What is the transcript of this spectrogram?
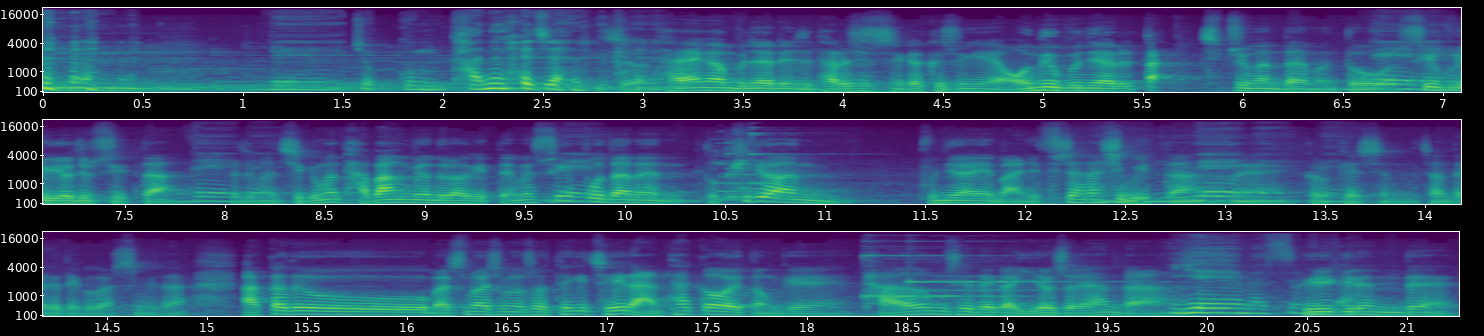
음, 네 조금 가능하지 그렇죠. 않을까요? 다양한 분야를 이제 다루실 수 있으니까 그 중에 어느 분야를 딱 집중한다면 또 네네. 수입으로 이어질 수 있다. 네네. 하지만 지금은 다방면으로 하기 때문에 수입보다는 또 필요한 분야에 많이 투자를 하시고 있다. 네네. 네, 그렇게 네. 지금 전달이 될 것 같습니다. 아까도 말씀하시면서 되게 제일 안타까워했던 게 다음 세대가 이어져야 한다. 예 맞습니다. 그 얘기를 했는데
